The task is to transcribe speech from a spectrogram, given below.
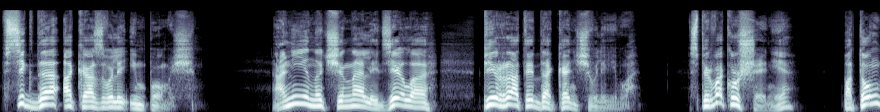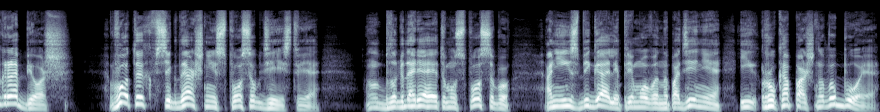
всегда оказывали им помощь. Они начинали дело, пираты доканчивали его. Сперва крушение, потом грабеж. Вот их всегдашний способ действия. Благодаря этому способу они избегали прямого нападения и рукопашного боя,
